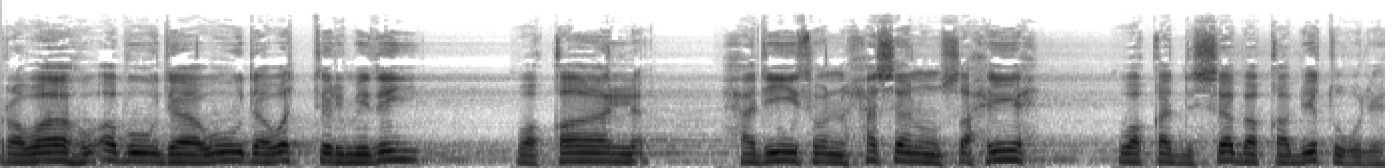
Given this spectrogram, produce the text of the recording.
رواه أبو داود والترمذي، وقال، حديث حسن صحيح وقد سبق بطوله.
